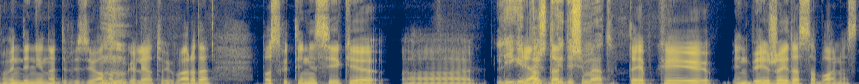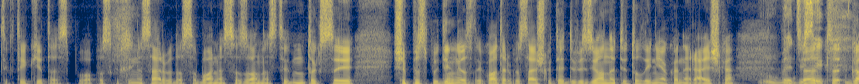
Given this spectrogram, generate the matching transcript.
vandenino diviziono Mhm. nugalėtojų vardą, paskutinį sykį e, Lygiai prieš 20 metų. Taip, kai NBA žaidė Sabonis, tik tai kitas buvo paskutinis Arvido Sabonės sezonas. Tai nu, toksai šiaip įspūdingas laikotarpis, aišku, tie diviziono titulai nieko nereiškia. Bet vis tiek,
